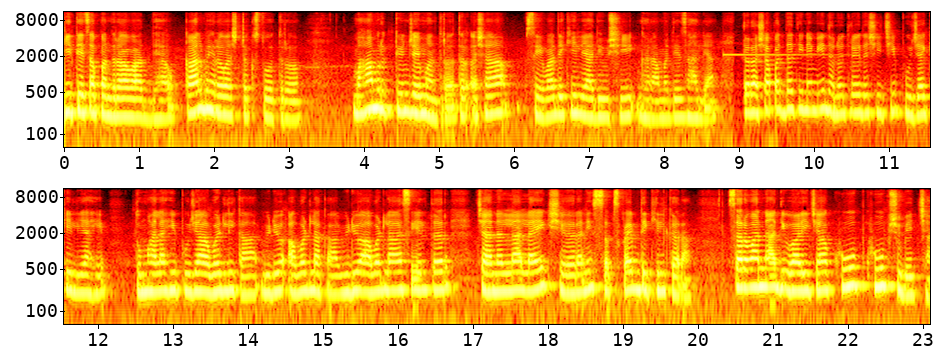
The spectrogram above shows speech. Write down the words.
गीतेचा पंधरावा अध्याय कालभैरवाष्टक स्तोत्र महामृत्युंजय मंत्र. तर अशा सेवा देखील या दिवशी घरामध्ये झाल्या. तर अशा पद्धतीने मी धनोत्रयोदशीची पूजा केली आहे. तुम्हाला ही पूजा आवडली का? व्हिडिओ आवडला का? व्हिडिओ आवडला असेल तर चॅनलला लाईक शेअर आणि सबस्क्राईब देखील करा. सर्वांना दिवाळीच्या खूप खूप शुभेच्छा.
